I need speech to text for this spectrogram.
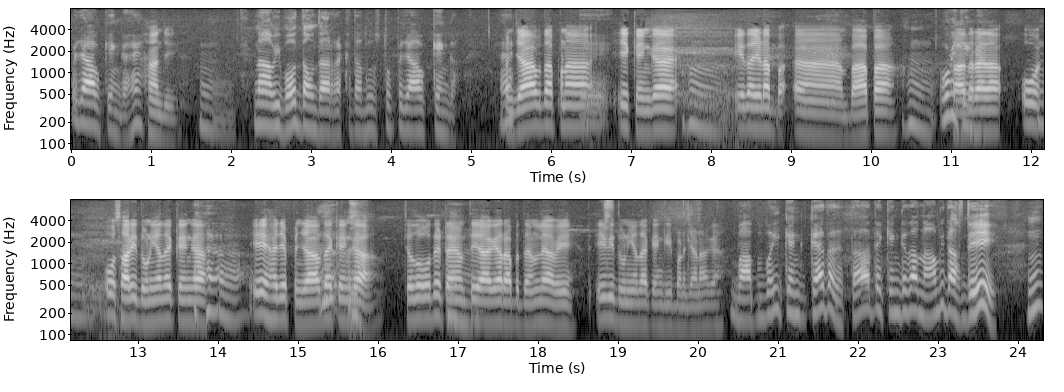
ਪੰਜਾਬ ਕਿੰਗ ਹੈ? ਹਾਂਜੀ। ਹੂੰ ਨਾਂ ਵੀ ਬਹੁਤ ਦਮਦਾਰ ਰੱਖਦਾ ਦੋਸਤੋ ਪੰਜਾਬ ਕਿੰਗ ਪੰਜਾਬ ਦਾ ਆਪਣਾ ਇਹ ਕਿੰਗ ਹੈ। ਇਹਦਾ ਜਿਹੜਾ ਬਾਪ ਆ ਉਹ ਵੀ ਫਾਦਰ ਦਾ ਉਹ ਉਹ ਸਾਰੀ ਦੁਨੀਆ ਦਾ ਕਿੰਗ ਆ। ਇਹ ਹਜੇ ਪੰਜਾਬ ਦਾ ਕਿੰਗ ਆ। ਜਦੋਂ ਉਹਦੇ ਟਾਈਮ ਤੇ ਆ ਗਿਆ ਰੱਬ ਦਿਨ ਲਿਆਵੇ ਇਹ ਵੀ ਦੁਨੀਆ ਦਾ ਕਿੰਗ ਹੀ ਬਣ ਜਾਣਾਗਾ ਬਾਪ ਬਾਈ ਕਿੰਗ ਕਹਿ ਤਾਂ ਦਿੱਤਾ ਤੇ ਕਿੰਗ ਦਾ ਨਾਂ ਵੀ ਦੱਸ ਦੇ। ਹੂੰ?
